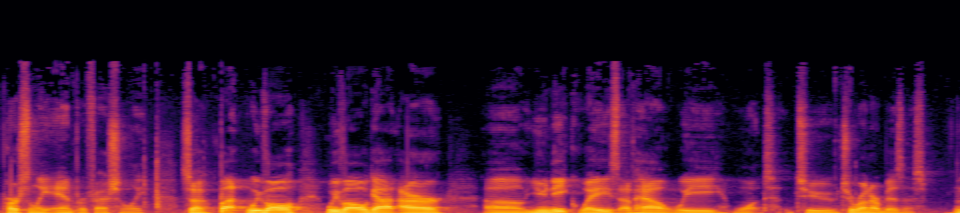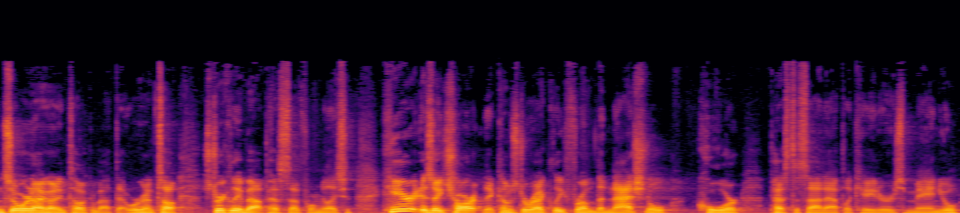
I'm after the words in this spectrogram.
personally and professionally. So, but we've all, we've all got our uh, unique ways of how we want to, to run our business. And so we're not going to talk about that. We're going to talk strictly about pesticide formulation. Here is a chart that comes directly from the National Core Pesticide Applicators Manual.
